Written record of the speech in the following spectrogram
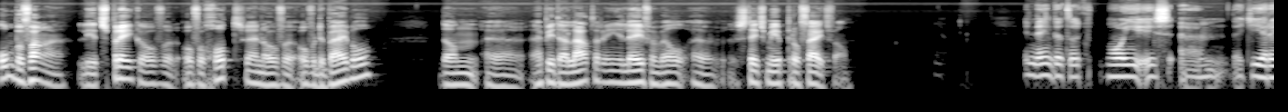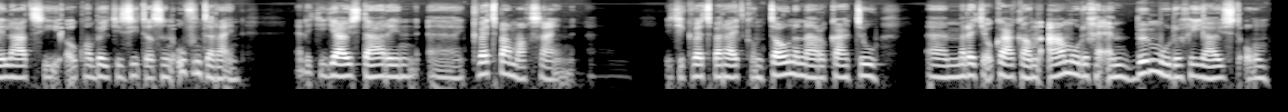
onbevangen leert spreken over, over God en over, over de Bijbel, dan heb je daar later in je leven wel steeds meer profijt van. Ik denk dat het mooie is um, dat je je relatie ook wel een beetje ziet als een oefenterrein. En dat je juist daarin uh, kwetsbaar mag zijn. Um, dat je kwetsbaarheid kan tonen naar elkaar toe. Maar dat je elkaar kan aanmoedigen en bemoedigen juist om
